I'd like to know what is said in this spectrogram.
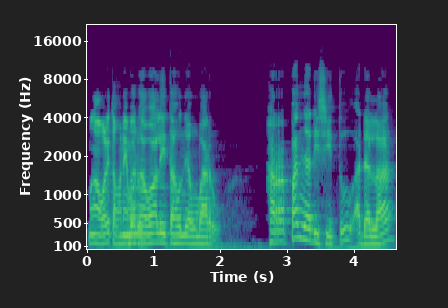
Mengawali tahun yang baru. mengawali tahun yang baru. Harapannya di situ adalah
